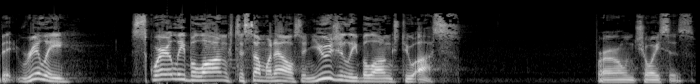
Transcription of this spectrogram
that really squarely belongs to someone else and usually belongs to us for our own choices.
